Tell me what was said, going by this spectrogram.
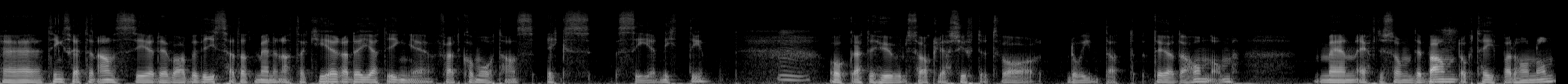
Eh, tingsrätten anser det vara bevisat att männen attackerade Gert-Inge för att komma åt hans XC90. Mm. Och att det huvudsakliga syftet var då inte att döda honom. Men eftersom det band och tejpade honom,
